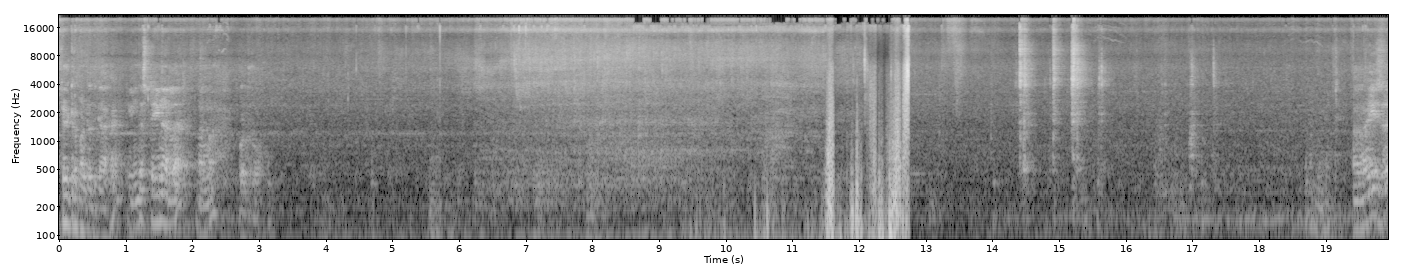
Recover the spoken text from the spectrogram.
ஃபில்டர் பண்ணுறதுக்காக இந்த ஸ்டெய்னரில் நம்ம போட்டுருவோம் ரைஸை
